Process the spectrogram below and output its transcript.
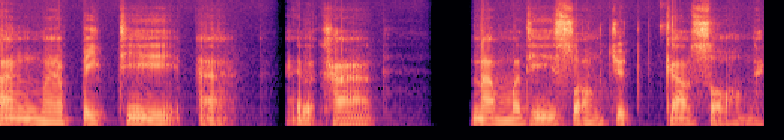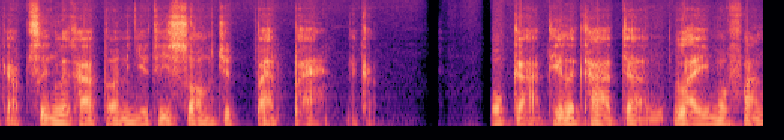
ตั้งมาปิดที่ให้ราคา นำมาที่ 2.92 นะครับ ซึ่งราคาตอนนี้อยู่ที่ 2.88 นะครับ โอกาสที่ราคาจะไหลมาฝั่ง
